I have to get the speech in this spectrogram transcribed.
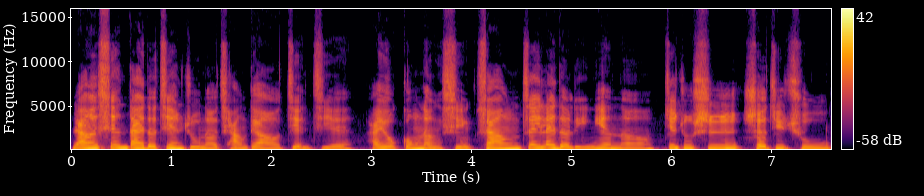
然而，现代的建筑呢，强调简洁，还有功能性。像这一类的理念呢，建筑师设计出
